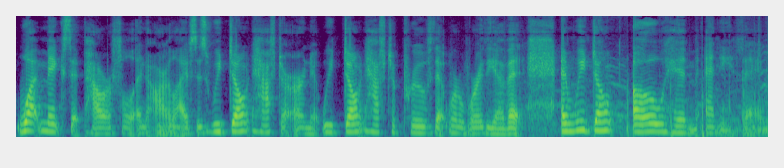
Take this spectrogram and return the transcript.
what makes it powerful in our lives is we don't have to earn it. We don't have to prove that we're worthy of it. And we don't owe him anything.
